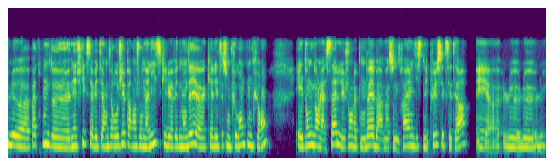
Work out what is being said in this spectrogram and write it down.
le euh, patron de Netflix avait été interrogé par un journaliste qui lui avait demandé quel était son plus grand concurrent. Et donc dans la salle, les gens répondaient bah, Amazon Prime, Disney+, etc. Et euh, le, le, le,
